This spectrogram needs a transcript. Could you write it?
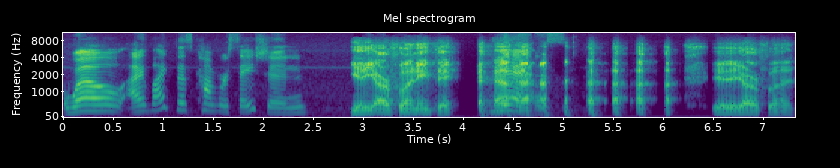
Well, I like this conversation. Yeah, they are fun, ain't they? Yes. yeah, they are fun.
